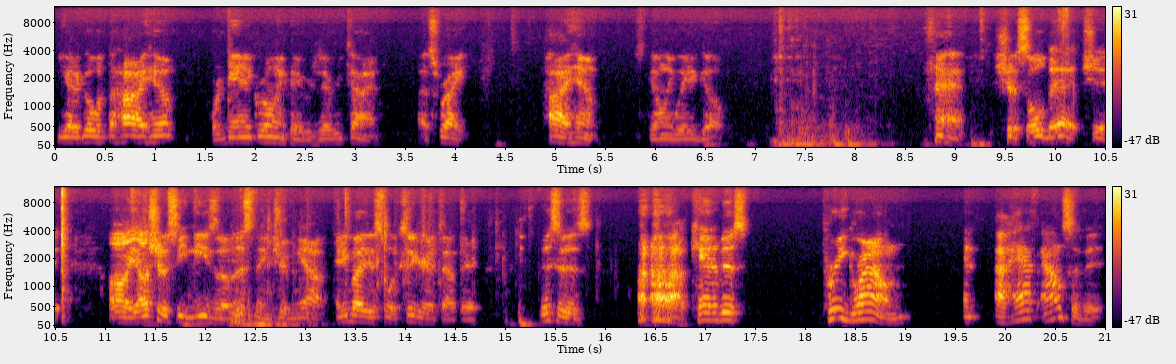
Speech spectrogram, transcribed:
You got to go with the high hemp organic rolling papers every time. That's right. High hemp. It's the only way to go. should have sold that shit. Oh, y'all should have seen these though. This thing tripped me out. Anybody that smokes cigarettes out there, this is cannabis pre-ground and a half ounce of it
